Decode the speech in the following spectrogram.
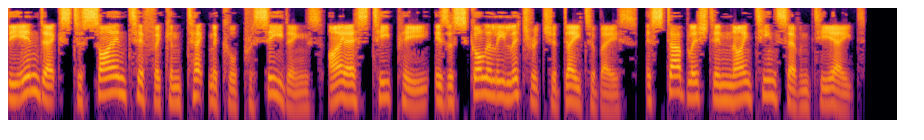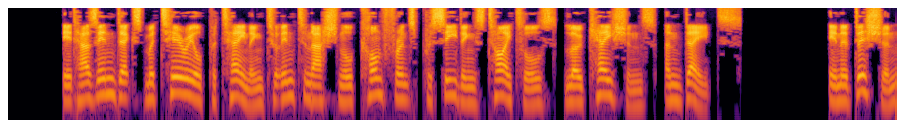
The Index to Scientific and Technical Proceedings (ISTP) is a scholarly literature database established in 1978. It has indexed material pertaining to international conference proceedings titles, locations, and dates. In addition,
